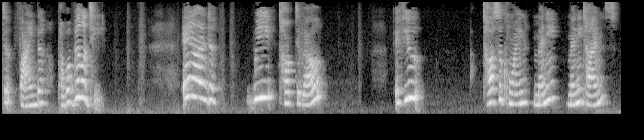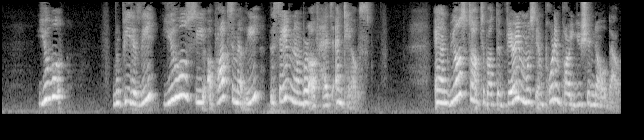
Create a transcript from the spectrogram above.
to find the probability. And we talked about if you toss a coin many, many times, you will repeatedly, you will see approximately the same number of heads and tails. And we also talked about the very most important part you should know about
